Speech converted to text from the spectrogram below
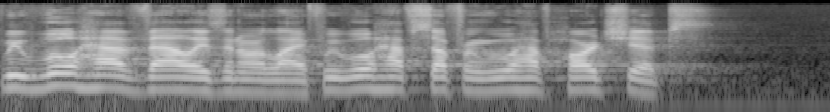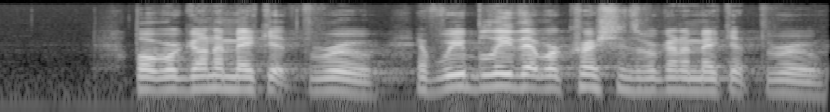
we will have valleys in our life, we will have suffering, we will have hardships but we're going to make it through. If we believe that we're Christians, we're going to make it through.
